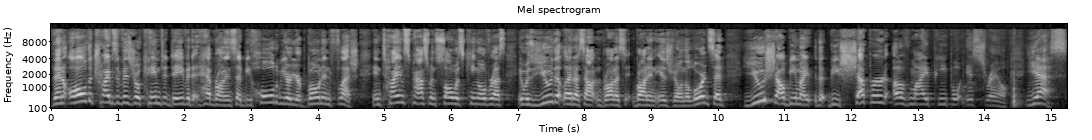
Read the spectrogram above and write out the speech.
Then all the tribes of Israel came to David at Hebron and said, Behold, we are your bone and flesh. In times past when Saul was king over us, it was you that led us out and brought us, brought in Israel. And the Lord said, You shall be my, be shepherd of my people Israel. Yes,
